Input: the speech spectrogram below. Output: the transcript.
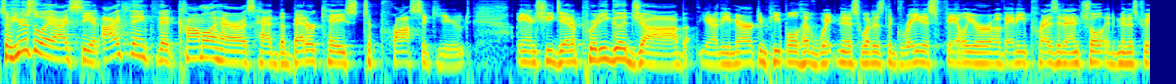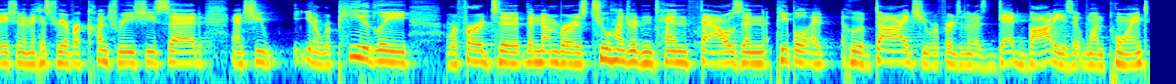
so here's the way I see it. I think that Kamala Harris had the better case to prosecute. And she did a pretty good job. You know, the American people have witnessed what is the greatest failure of any presidential administration in the history of our country, she said. And she, you know, repeatedly referred to the numbers 210,000 people at, who have died. She referred to them as dead bodies at one point.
